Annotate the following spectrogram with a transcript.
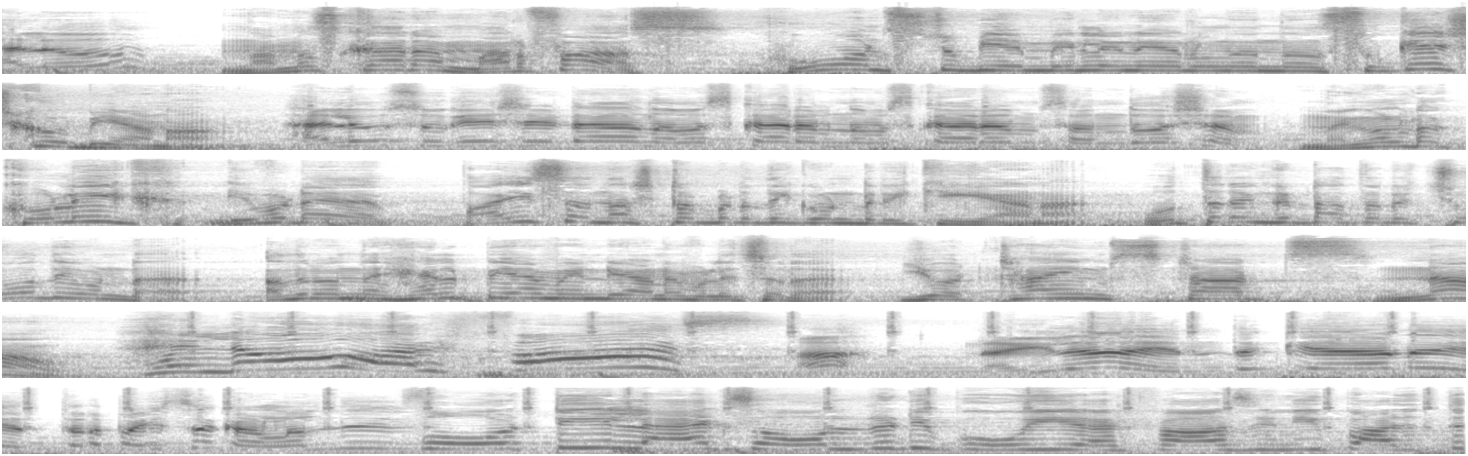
ഹലോ നമസ്കാരം Arfas. Who wants to be a മില്ലിയനിയറിൽ നിന്ന് സുകേഷ് ഗോപിയാണോ. ഹലോ സുകേഷ് ഏട്ടാ. നമസ്കാരം നമസ്കാരം. സന്തോഷം. നിങ്ങളുടെ കൊളീഗ് ഇവിടെ പൈസ നഷ്ടപ്പെടുത്തിക്കൊണ്ടിരിക്കുകയാണ്. ഉത്തരം കിട്ടാത്തൊരു ചോദ്യമുണ്ട്. അതിനൊന്ന് ഹെൽപ്പ് ചെയ്യാൻ വേണ്ടിയാണ് വിളിച്ചത്. Your time starts now hello Arfas. Naila എന്തൊക്കെയാണ്? എത്ര പൈസ കളഞ്ഞ്? ഫോർട്ടി ലാക്സ് ഓൾറെഡി പോയി അർഫാസ്. ഇനിയിപ്പോ അടുത്ത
